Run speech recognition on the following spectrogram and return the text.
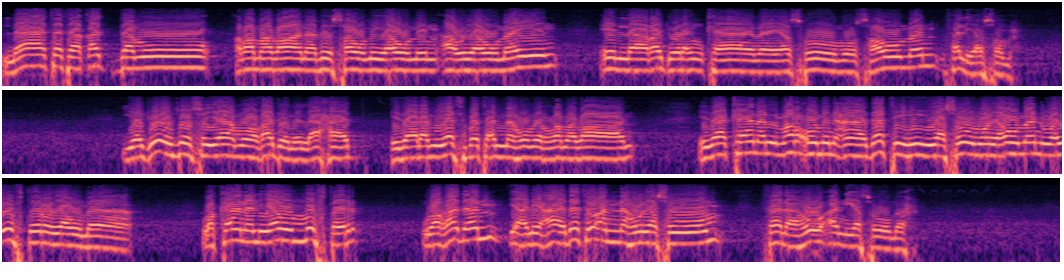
لا تتقدموا رمضان بصوم يوم أو يومين إلا رجلا كان يصوم صوما فليصمه. يجوز صيام غد الأحد إذا لم يثبت أنه من رمضان. إذا كان المرء من عادته يصوم يوما ويفطر يوما وكان اليوم مفطر وغدا يعني عادته أنه يصوم فله أن يصومه.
